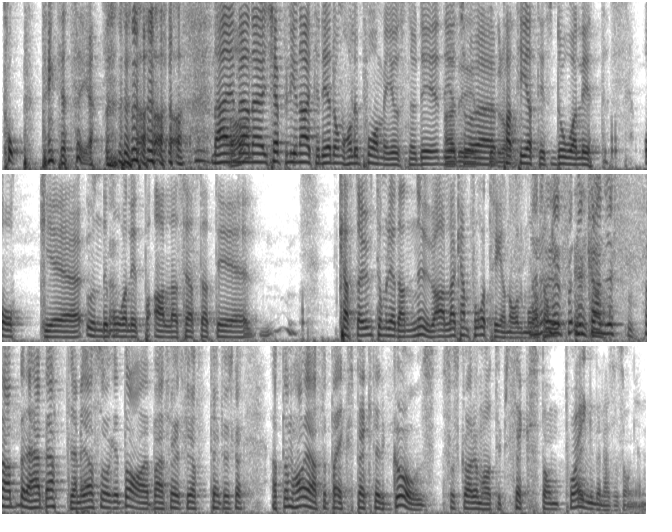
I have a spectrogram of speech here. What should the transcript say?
topp, tänkte jag säga. Nej, Ja. men eh, Sheffield United, det de håller på med just nu, det, det Ja, är det så är patetiskt dåligt och eh, undermåligt på alla sätt att det kasta ut dem redan nu. Alla kan få 3-0 mål. Men nu, nu kan ju Fabbe det här bättre, men jag såg idag, bara för jag tänkte att de har ju alltså på expected goals så ska de ha typ 16 poäng den här säsongen.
